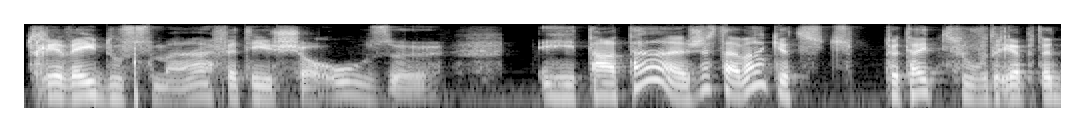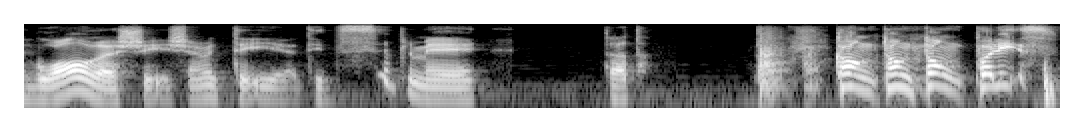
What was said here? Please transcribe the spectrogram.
te réveilles doucement, fais tes choses, et t'entends juste avant que tu, peut-être tu voudrais peut-être boire chez, chez un de tes, tes disciples, mais t'entends. Kong, tong, tong, police!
